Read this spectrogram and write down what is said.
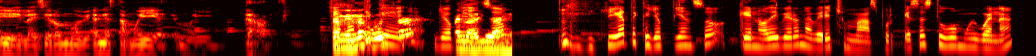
y la hicieron muy bien y está muy, muy terrorífica. A mí me gusta- yo Bueno, pienso. fíjate que yo pienso que no debieron haber hecho más, porque esa estuvo muy buena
